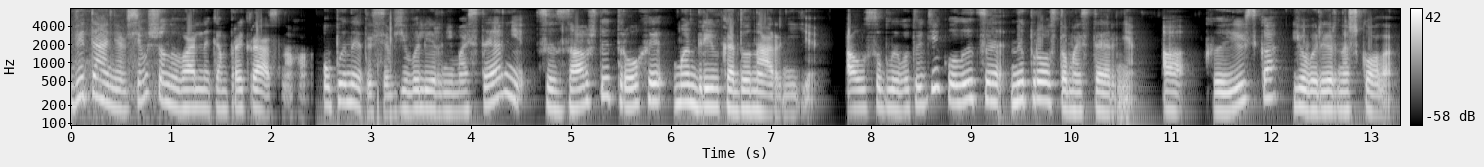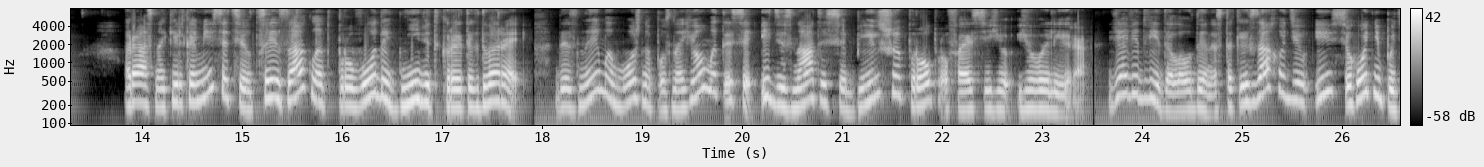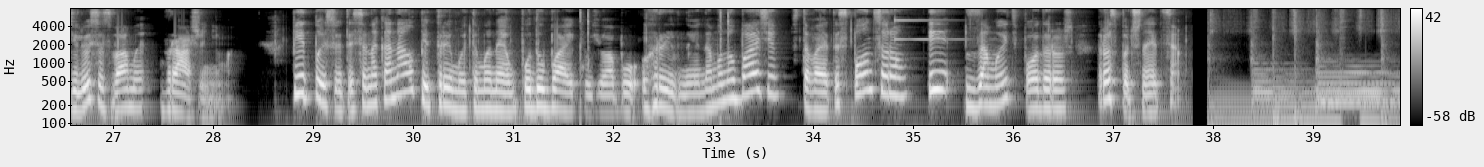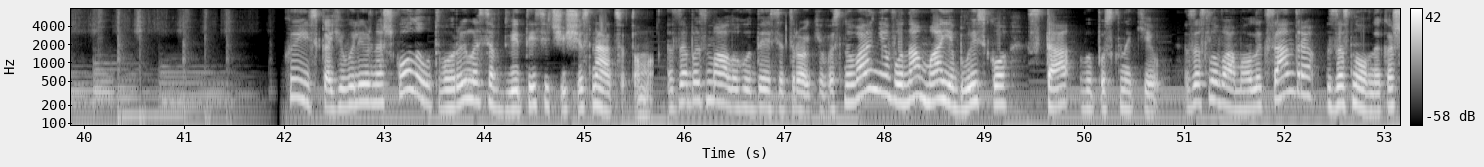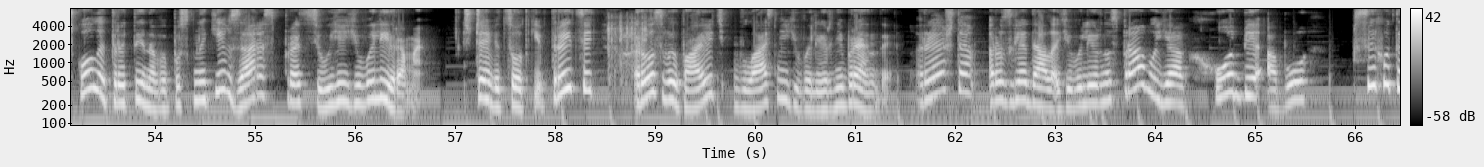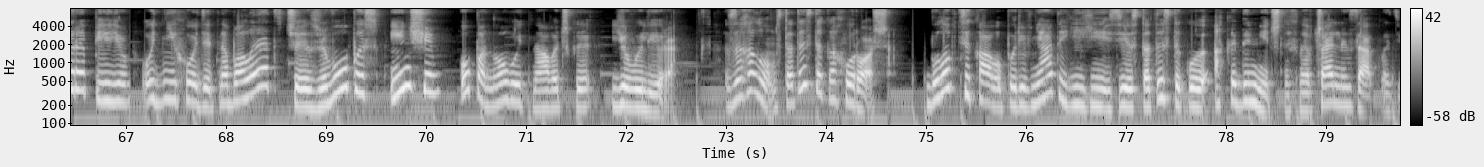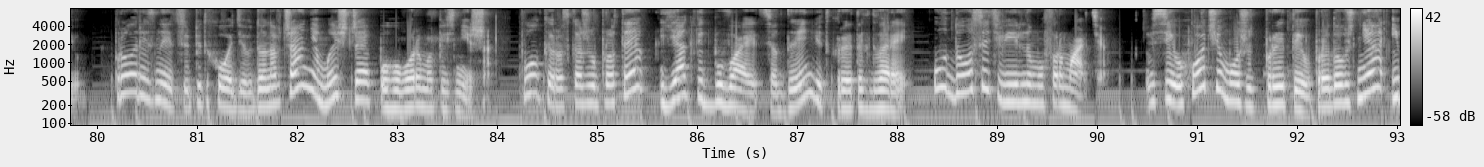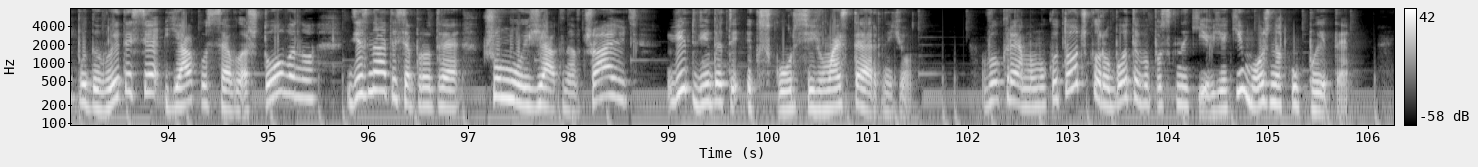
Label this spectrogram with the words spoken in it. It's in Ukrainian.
Вітання всім шанувальникам прекрасного. Опинитися в ювелірній майстерні це завжди трохи мандрівка до Нарнії. А особливо тоді, коли це не просто майстерня, а Київська ювелірна школа. Раз на кілька місяців цей заклад проводить дні відкритих дверей, де з ними можна познайомитися і дізнатися більше про професію ювеліра. Я відвідала один із таких заходів і сьогодні поділюся з вами враженнями. Підписуйтеся на канал, підтримуйте мене вподобайкою або гривнею на монобазі, ставайте спонсором і за мить подорож розпочнеться. Київська ювелірна школа утворилася в 2016-му. За без малого 10 років існування вона має близько 100 випускників. За словами Олександра, засновника школи, третина випускників зараз працює ювелірами. Ще відсотків 30 розвивають власні ювелірні бренди. Решта розглядала ювелірну справу як хобі або психотерапію. Одні ходять на балет чи живопис, інші опановують навички ювеліра. Загалом статистика хороша. Було б цікаво порівняти її зі статистикою академічних навчальних закладів. Про різницю підходів до навчання ми ще поговоримо пізніше. Поки розкажу про те, як відбувається день відкритих дверей у досить вільному форматі. Всі охочі можуть прийти впродовж дня і подивитися, як усе влаштовано, дізнатися про те, чому і як навчають, відвідати екскурсію майстернею. В окремому куточку роботи випускників, які можна купити.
